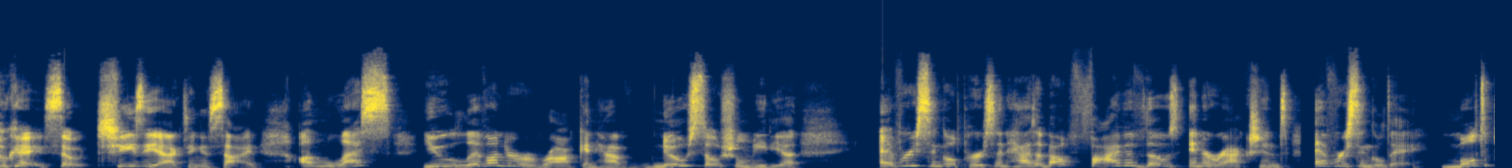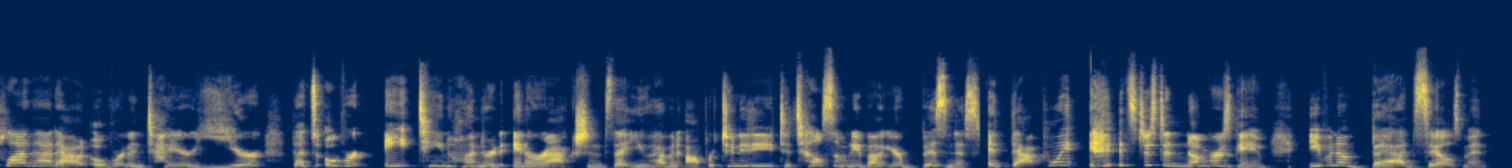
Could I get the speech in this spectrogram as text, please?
Okay, so cheesy acting aside, unless you live under a rock and have no social media, every single person has about five of those interactions every single day. Multiply that out over an entire year, that's over 1,800 interactions that you have an opportunity to tell somebody about your business. At that point, it's just a numbers game. Even a bad salesman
